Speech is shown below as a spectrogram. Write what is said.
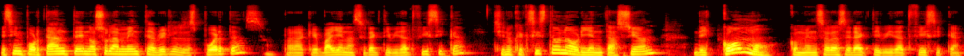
es importante no solamente abrirles las puertas para que vayan a hacer actividad física, sino que exista una orientación de cómo comenzar a hacer actividad física.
